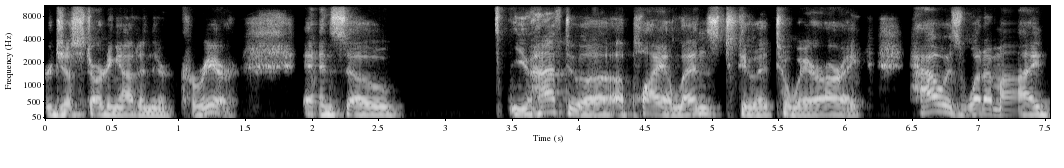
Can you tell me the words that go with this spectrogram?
or just starting out in their career. And so you have to uh, apply a lens to it to where all right how is what am i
